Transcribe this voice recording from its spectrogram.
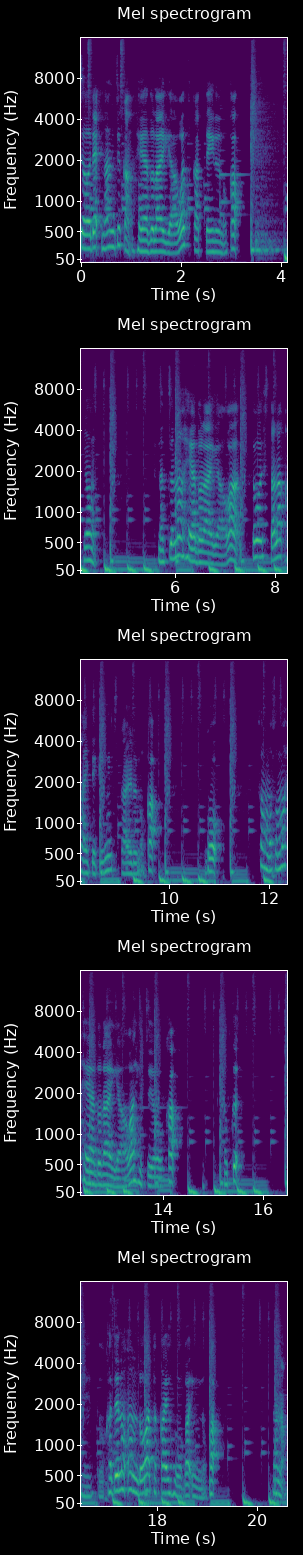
生で何時間ヘアドライヤーを使っているのか。4、夏のヘアドライヤーはどうしたら快適に使えるのか。5、そもそもヘアドライヤーは必要か。6、えーと、風の温度は高い方がいいのか。7、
